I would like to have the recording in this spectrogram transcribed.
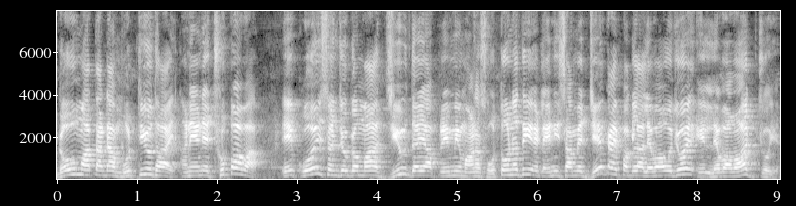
ગૌ માતાના મૃત્યુ થાય અને એને છુપાવવા એ કોઈ સંજોગોમાં જીવ દયા પ્રેમી માણસ હોતો નથી, એટલે એની સામે જે કાંઈ પગલાં લેવાઓ જોઈએ, એ લેવાવા જ જોઈએ.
